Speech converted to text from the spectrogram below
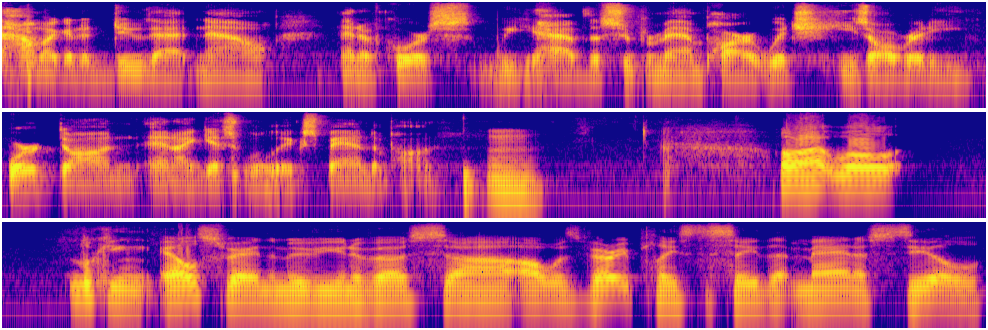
how am I going to do that now? And of course, we have the Superman part, which he's already worked on, and I guess we'll expand upon. Mm. All right. Well, looking elsewhere in the movie universe, uh, I was very pleased to see that Man of Steel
